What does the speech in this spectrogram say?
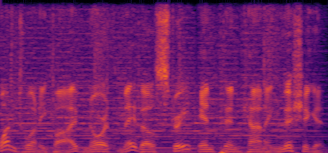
125 North Mable Street in Pinconning, Michigan.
